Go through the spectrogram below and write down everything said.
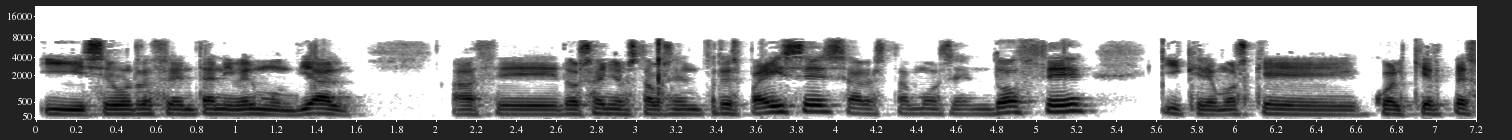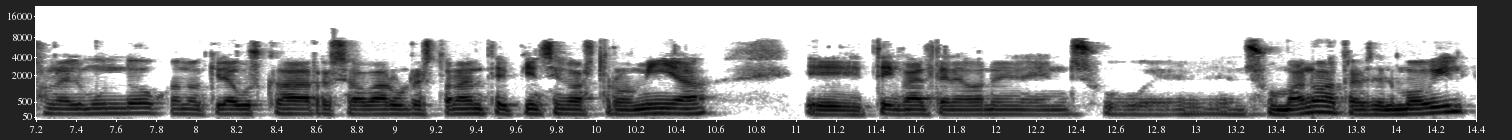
y ser un referente a nivel mundial. Hace dos años estamos en tres países, ahora estamos en doce y queremos que cualquier persona del mundo, cuando quiera buscar reservar un restaurante, piense en gastronomía, eh, tenga el tenedor en, su, en su mano a través del móvil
